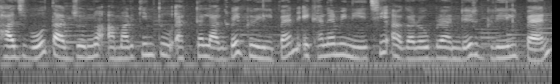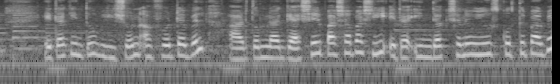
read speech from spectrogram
ভাজবো, তার জন্য আমার কিন্তু একটা লাগবে গ্রিল প্যান এখানে আমি নিয়েছি আগারো ব্র্যান্ডের গ্রিল প্যান এটা কিন্তু ভীষণ অ্যাফোর্ডেবল আর তোমরা গ্যাসের পাশাপাশি এটা ইন্ডাকশানেও ইউজ করতে পারবে,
